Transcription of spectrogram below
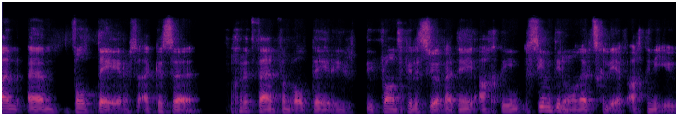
aan ehm um, Voltaire. So ek is 'n groot fan van Voltaire, die, die Franse filosoof wat in die 18 1700s geleef, 18de eeu.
